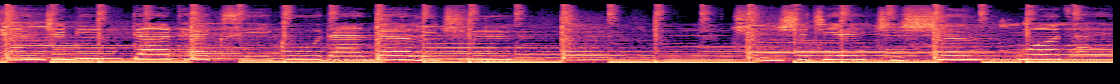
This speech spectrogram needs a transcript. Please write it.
看着你搭 taxi 孤单的离去，全世界只剩我在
